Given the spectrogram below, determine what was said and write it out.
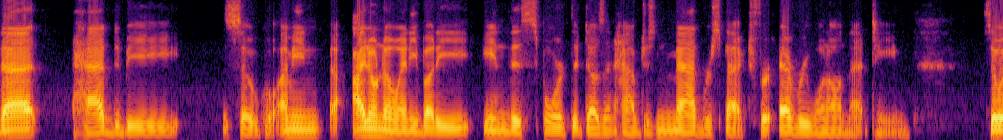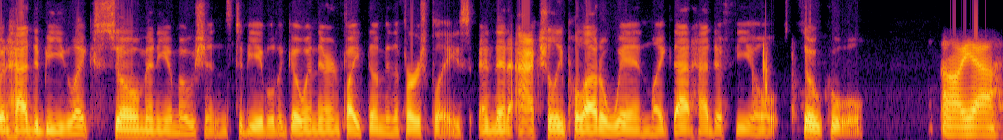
that had to be so cool. I mean, I don't know anybody in this sport that doesn't have just mad respect for everyone on that team. So it had to be like so many emotions to be able to go in there and fight them in the first place and then actually pull out a win. Like that had to feel so cool. oh yeah.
